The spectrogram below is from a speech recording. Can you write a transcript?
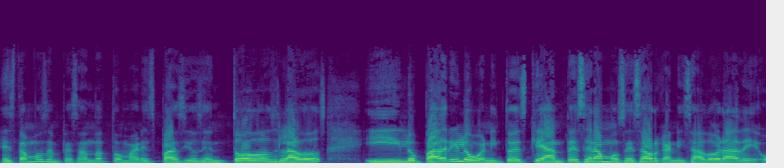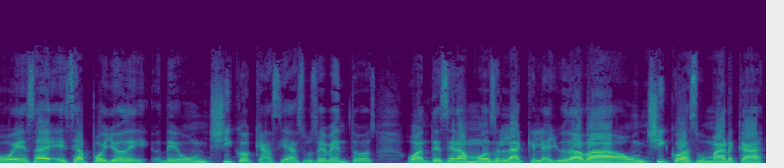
estamos empezando a tomar espacios en todos lados y lo padre y lo bonito es que antes éramos esa organizadora de o esa ese apoyo de, de un chico que hacía sus eventos o antes éramos la que le ayudaba a un chico a su marca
